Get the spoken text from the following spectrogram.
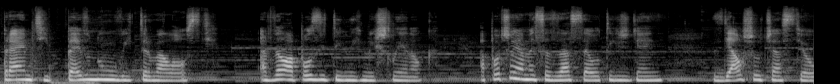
Prajem ti pevnú vytrvalosť a veľa pozitívnych myšlienok. A počujeme sa zase o týždeň s ďalšou časťou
